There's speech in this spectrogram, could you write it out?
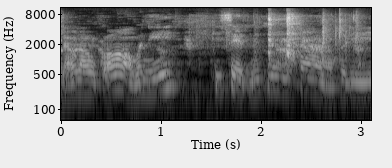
แล้วเราก็วันนี้พิเศษนิดนึงค่ะพอดี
